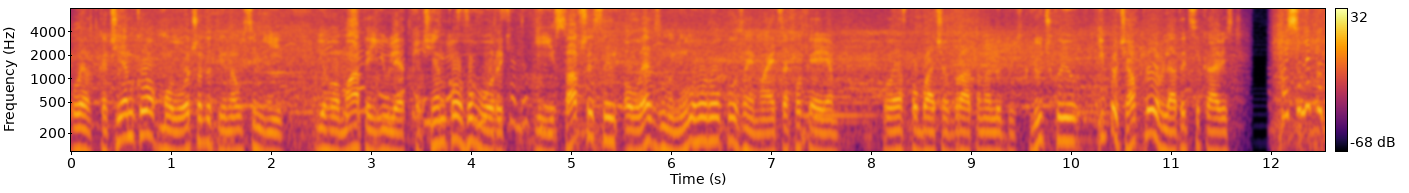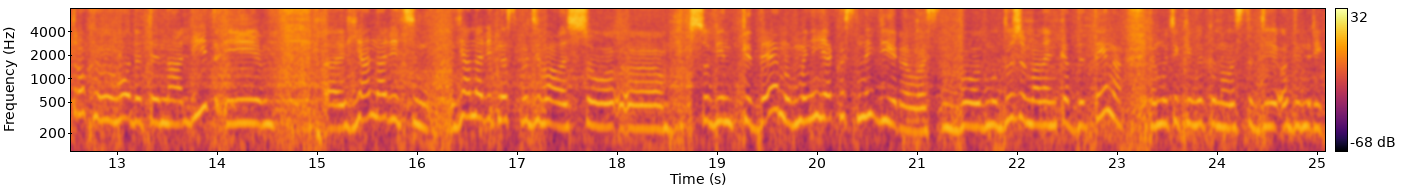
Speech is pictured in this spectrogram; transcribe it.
Лев Ткаченко молодша дитина у сім'ї. Його мати Юлія Ткаченко говорить, її старший син Олег з минулого року займається хокеєм. Лев побачив брата на льоду з ключкою і почав проявляти цікавість. Почали потрохи виводити на лід, і е, я навіть я навіть не сподівалася, що, е, що він піде. Ну мені якось не вірилось, бо ну дуже маленька дитина. Йому тільки виконалось тоді один рік,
